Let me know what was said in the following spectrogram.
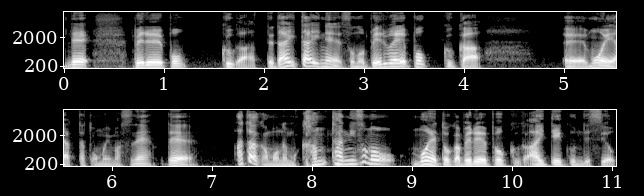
で、ベルエポックがあって、大体ね、そのベルエポックか、えー、モエやったと思いますね。で、あたかもね、もう簡単にその、萌えとかベルエポックが空いていくんですよ。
